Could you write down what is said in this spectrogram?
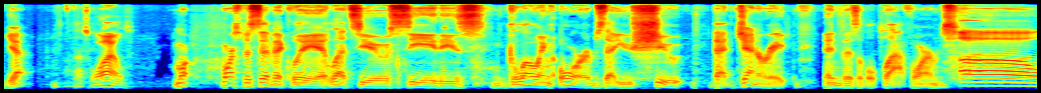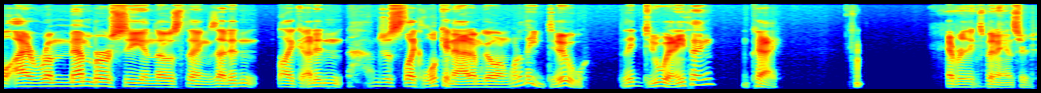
Yep. That's wild. More, more specifically, it lets you see these glowing orbs that you shoot that generate invisible platforms. Oh, I remember seeing those things. I didn't like. I didn't. I'm just like looking at them, going, "What do they do? Do they do anything?" Okay. Everything's been answered.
